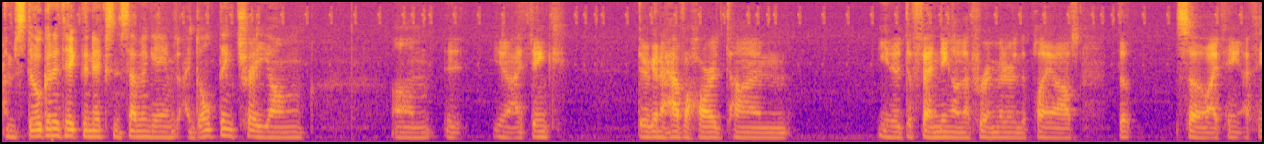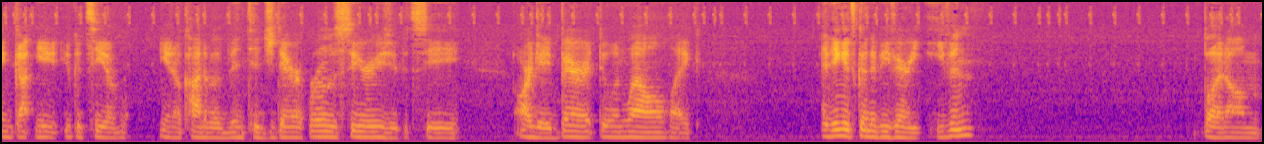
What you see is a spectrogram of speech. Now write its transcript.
I'm still gonna take the Knicks in seven games. I don't think Trae Young. Um, it, you know, I think they're gonna have a hard time, you know, defending on the perimeter in the playoffs. The so I think I think you you could see a you know kind of a vintage Derrick Rose series. You could see R.J. Barrett doing well. Like I think it's going to be very even but um,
